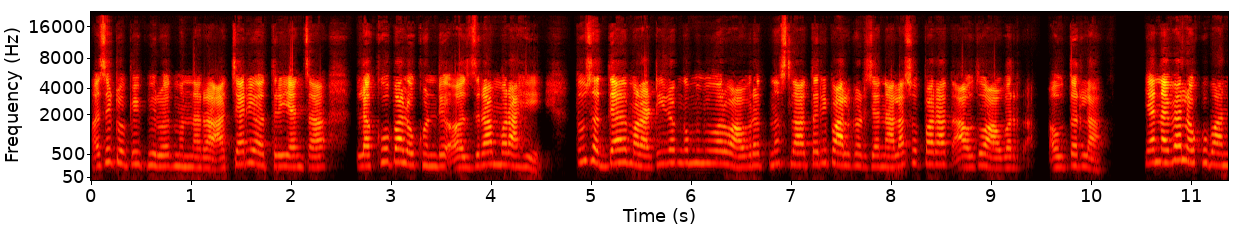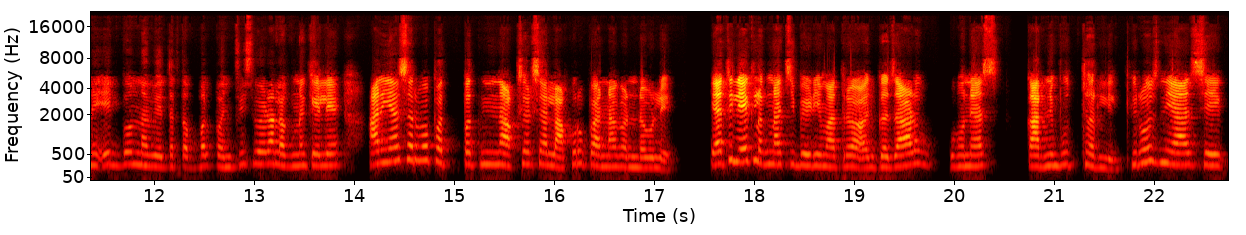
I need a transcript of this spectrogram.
असे टोपी फिरवत म्हणणारा आचार्य अत्रे यांचा लखोबा लोखंडे अजरामर आहे. तो सध्या मराठी रंगभूमीवर वावरत नसला तरी पालघरच्या नालासोपारात तो आवर अवतरला. या नव्या लखोबाने एक दोन नव्हे तर तब्बल पंचवीस वेळा लग्न केले आणि या सर्व पत- पत्नींना अक्षरशः लाखो रुपयांना गंडवले. यातील एक लग्नाची बेडी मात्र गजाड होण्यास कारणीभूत ठरली. फिरोज नियाज शेख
